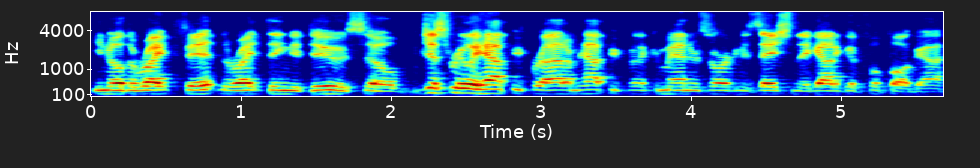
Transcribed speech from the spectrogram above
you know the right fit and the right thing to do? So, just really happy for Adam. Happy for the Commanders organization. They got a good football guy.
